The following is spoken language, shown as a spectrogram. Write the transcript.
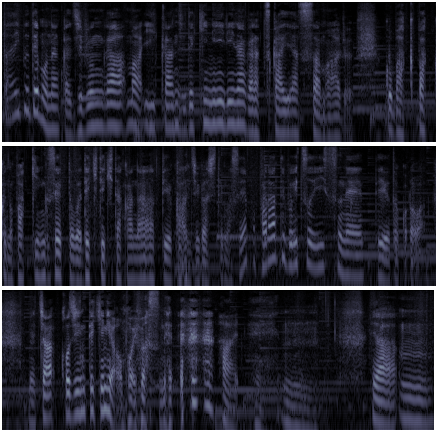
だいぶでもなんか自分がまあいい感じで気に入りながら使いやすさもあるこうバックパックのパッキングセットができてきたかなっていう感じがしてます。やっぱパラティブいついいっすねっていうところはめちゃ個人的には思いますね。はい、えー、うん。いやうん。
